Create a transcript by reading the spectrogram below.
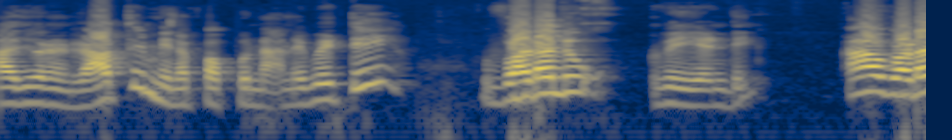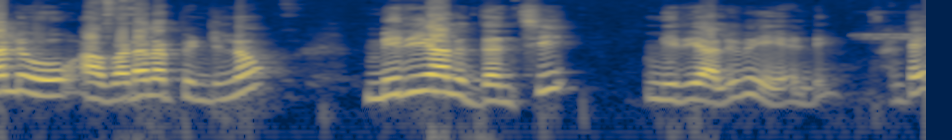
ఆదివారం రాత్రి మినపప్పు నానబెట్టి వడలు వేయండి. ఆ వడలు ఆ వడల పిండిలో మిరియాలు దంచి మిరియాలు వేయండి. అంటే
